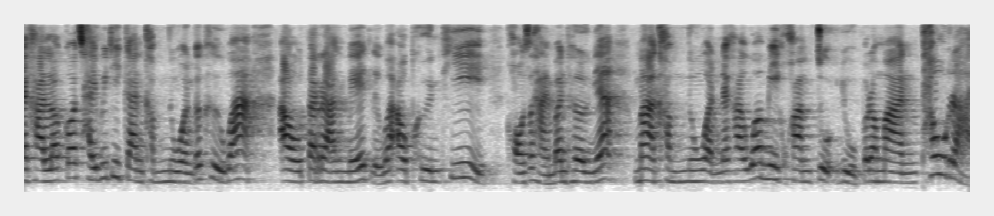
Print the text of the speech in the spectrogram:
นะคะแล้วก็ใช้วิธีการคำนวณก็คือว่าเอาตารางเมตร หรือว่าเอาพื้นที่ของสถานบันเทิงเนี้ยมาคำนวณนะคะว่ามีความจุอยู่ประมาณเท่าไหร่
